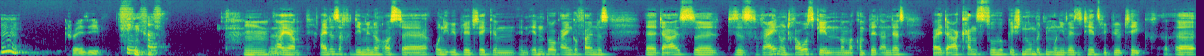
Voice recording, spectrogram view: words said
Hm. Crazy. Klingt krass. Mhm. Ja. Ah ja, eine Sache, die mir noch aus der Unibibliothek in, in Edinburgh eingefallen ist, äh, da ist äh, dieses Rein- und Rausgehen nochmal komplett anders, weil da kannst du wirklich nur mit einem Universitätsbibliothek, äh,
